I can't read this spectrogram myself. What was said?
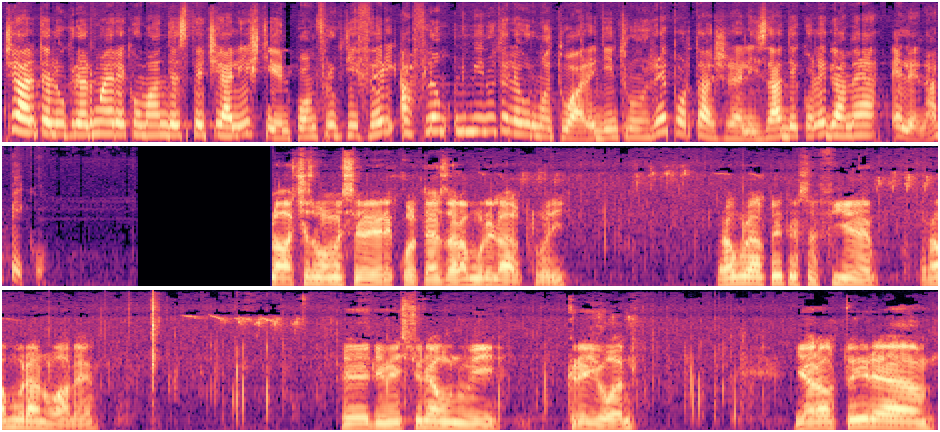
Ce alte lucrări mai recomandă specialiștii în pom fructiferi aflăm în minutele următoare dintr-un reportaj realizat de colega mea, Elena Picu. La acest moment se recoltează ramurile altui, Ramurile altui trebuie să fie ramuri anuale de dimensiunea unui creion, iar altuirea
